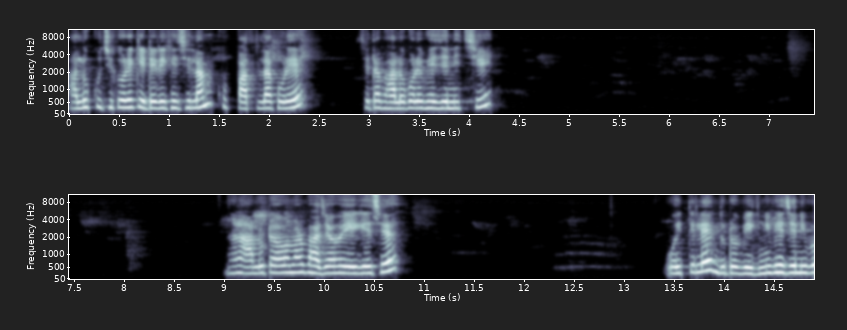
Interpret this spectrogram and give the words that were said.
আলু কুচি করে কেটে রেখেছিলাম, খুব পাতলা করে। সেটা ভালো করে ভেজে নিচ্ছি। আলুটাও আমার ভাজা হয়ে গেছে। ওই তেলে দুটো বেগনি ভেজে নিব।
